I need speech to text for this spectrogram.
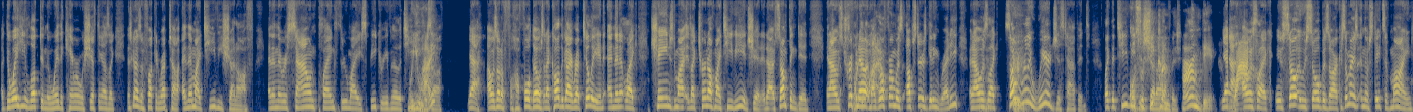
Like the way he looked and the way the camera was shifting, I was like, this guy's a fucking reptile. And then my TV shut off, and then there was sound playing through my speaker, even though the TV Were you was high? off. Yeah, I was on a, f- a full dose, and I called the guy reptilian, and then it like changed my, it like turned off my TV and shit, and I, something did, and I was tripping out. And my girlfriend was upstairs getting ready, and I was Mhm. like, something really weird just happened. Like the TV Oh, so she shut off. and- confirmed it. yeah, I was like, it was so it was so bizarre because sometimes in those states of mind,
